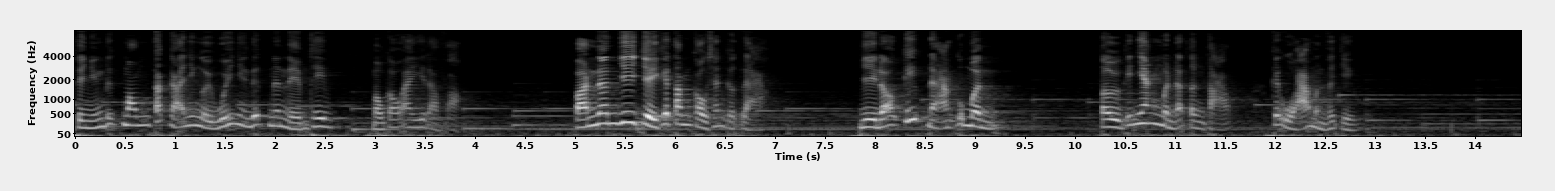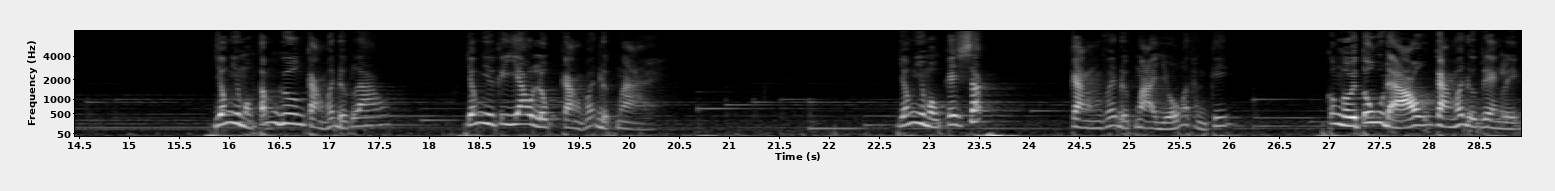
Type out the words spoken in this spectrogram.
thì những đức mong tất cả những người quý nhân đức nên niệm thêm một câu ai với đà phật. Và nên duy trì cái tâm cầu sanh cực lạc. Vì đó kiếp nạn của mình từ cái nhân mình đã từng tạo, cái quả mình phải chịu. Giống như một tấm gương cần phải được lau, giống như cái dao lục cần phải được mài. Giống như một cây sắt cần phải được mài dũa nó thành kiếm con người tu đạo cần phải được rèn luyện.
